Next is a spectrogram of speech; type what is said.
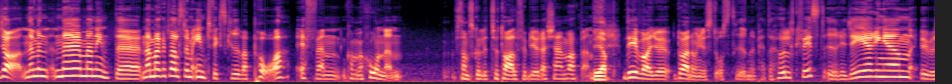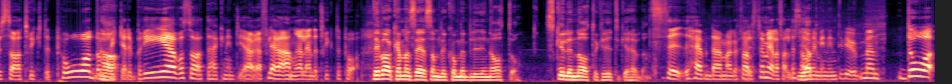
ja nej, men när man inte, när Margot Wallström inte fick skriva på FN-konventionen som skulle totalförbjuda kärnvapen. Japp. Det var ju, då hade hon ju stor strid med Peter Hultqvist i regeringen, USA tryckte på, de Ja. skickade brev och sa att det här kan inte göra, flera andra länder tryckte på. Det var kan man säga som det kommer bli i NATO. Skulle NATO-kritiker hävda. Säg, hävdar Margot Wallström i alla fall, det sa Japp. hon i min intervju. Men då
